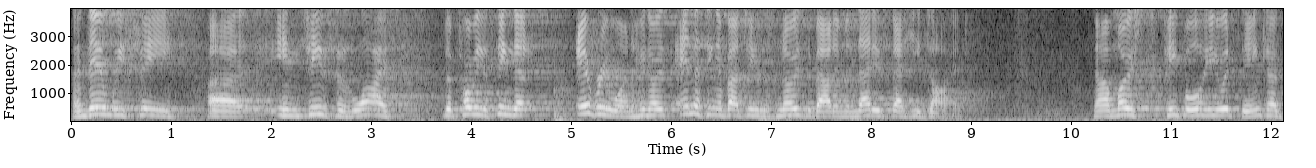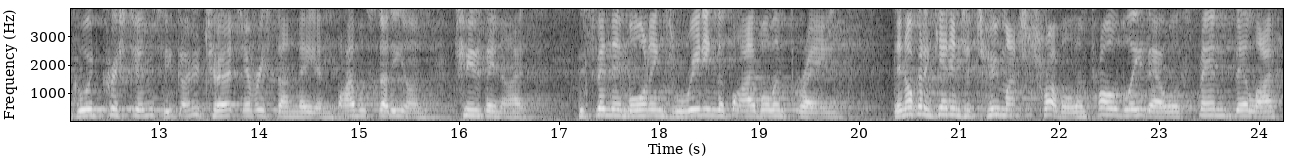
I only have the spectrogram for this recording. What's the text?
And then we see uh, in Jesus' life the, probably the thing that everyone who knows anything about Jesus knows about him, and that is that he died. Now, most people who you would think are good Christians who go to church every Sunday and Bible study on Tuesday nights, who spend their mornings reading the Bible and praying. They're not going to get into too much trouble, and probably they will spend their life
